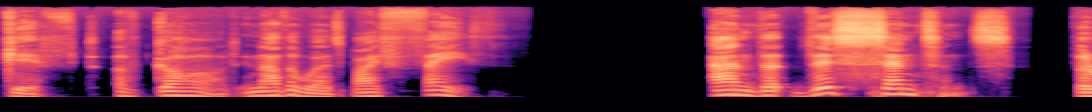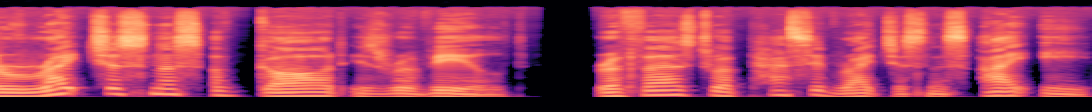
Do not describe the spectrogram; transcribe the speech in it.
gift of God. In other words, by faith. And that this sentence, the righteousness of God is revealed, refers to a passive righteousness, i.e.,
